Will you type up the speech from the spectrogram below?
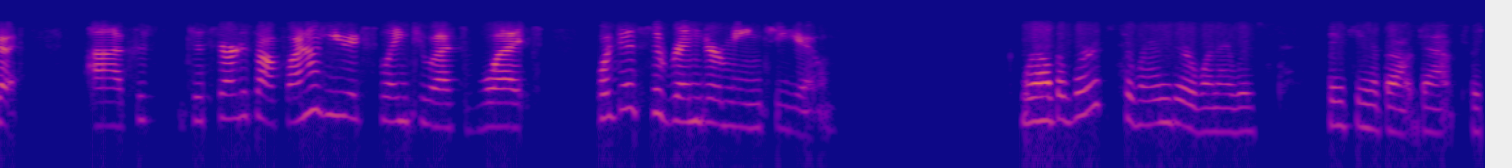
good. Uh, to start us off, why don't you explain to us what what does surrender mean to you? Well, the word surrender, when I was thinking about that for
